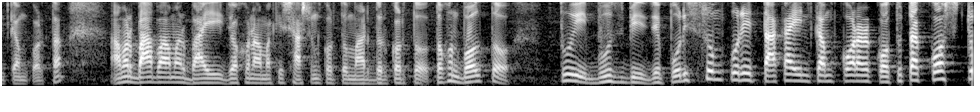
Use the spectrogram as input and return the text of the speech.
ইনকাম করতাম। আমার বাবা আমার ভাই যখন আমাকে শাসন করতো মারধর করতো তখন বলতো তুই বুঝবি যে পরিশ্রম করে টাকা ইনকাম করার কতটা কষ্ট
